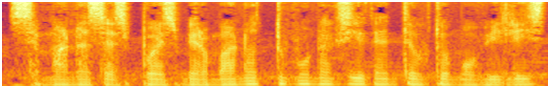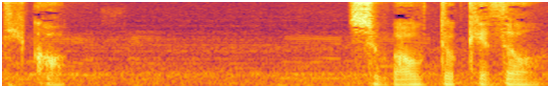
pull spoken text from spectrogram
Semanas después mi hermano tuvo un accidente automovilístico. Su auto quedó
